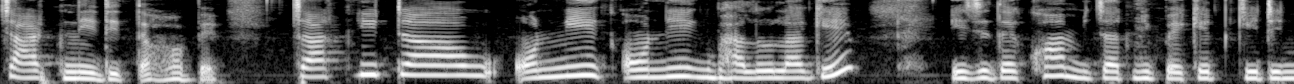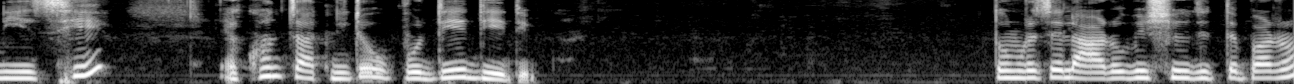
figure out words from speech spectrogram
চাটনি দিতে হবে। চাটনিটাও অনেক অনেক ভালো লাগে। এই যে দেখো, আমি চাটনি প্যাকেট কেটে নিয়েছি। এখন চাটনিটা উপর দিয়ে দিয়ে দিব। তোমরা চাইলে আরও বেশিও দিতে পারো,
